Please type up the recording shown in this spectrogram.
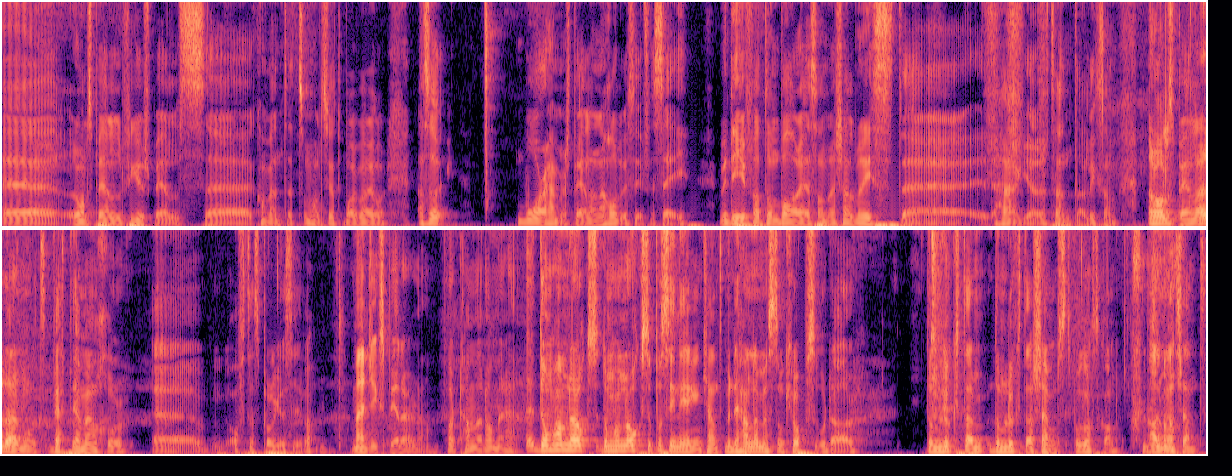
eh, rollspel, figurspels eh, som hålls i Göteborg varje år. Alltså, Warhammer-spelarna håller sig för sig. Men det är ju för att de bara är sådana Chalmerist eh, högertöntar liksom. Rollspelare däremot, vettiga människor, eh, oftast progressiva. Magic-spelare då? Vart hamnar de i det här? De hamnar, också, de hamnar också på sin egen kant, men det handlar mest om kroppsodör. De luktar, de luktar sämst på Gotcon, allmänt känt.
